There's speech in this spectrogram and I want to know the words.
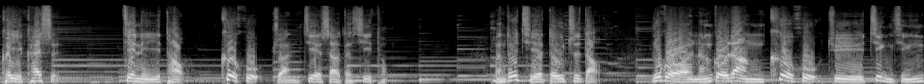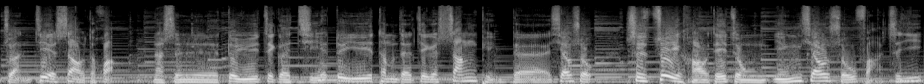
可以开始建立一套客户转介绍的系统。很多企业都知道，如果能够让客户去进行转介绍的话，那是对于这个企业，对于他们的这个商品的销售是最好的一种营销手法之一。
